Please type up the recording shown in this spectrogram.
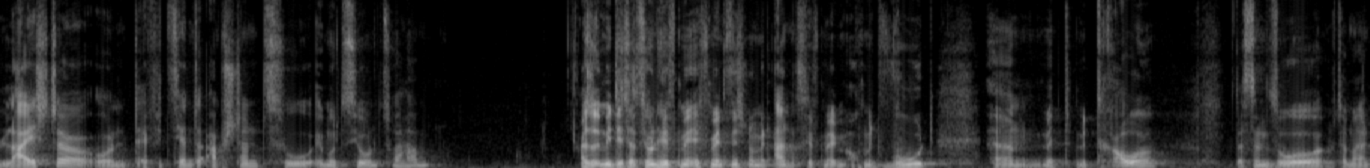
leichter und effizienter Abstand zu Emotionen zu haben. Also Meditation hilft mir, hilft mir jetzt nicht nur mit Angst, hilft mir eben auch mit Wut, ähm, mit, mit Trauer das sind so, sag mal,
